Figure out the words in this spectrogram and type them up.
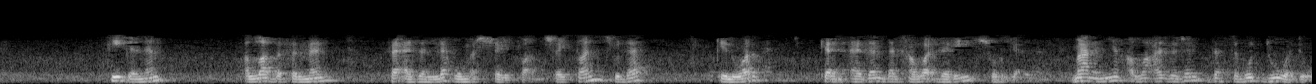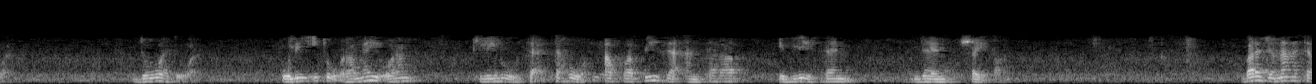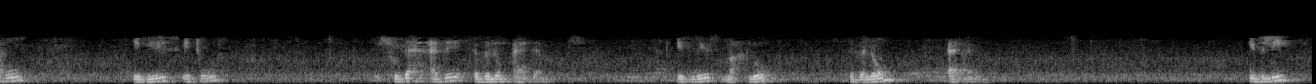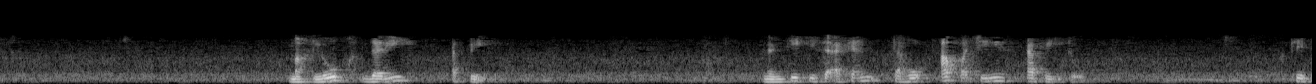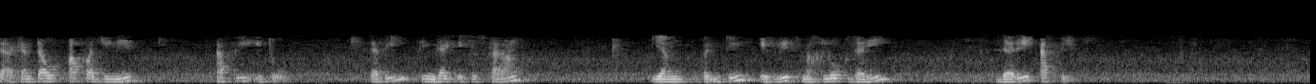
في جنم الله بفرمان فأزلهم الشيطان. شيطان سده كل ورد كان آدم بن حواء دري سرجة. معنى مين الله عز وجل ده ثبوت دوا دوا. دوا دوا. وليتو رمي أوران كليرو تأتهو. أفربيزا أن ترى إبليس دان دان شيطان. برا جماعته إبليس إتو سده أدي تبلوم آدم. إبليس مخلوق تبلوم آدم. Iblis makhluk dari api nanti kita akan tahu apa jenis api itu kita akan tahu apa jenis api itu tapi tinggal itu sekarang yang penting iblis makhluk dari dari api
